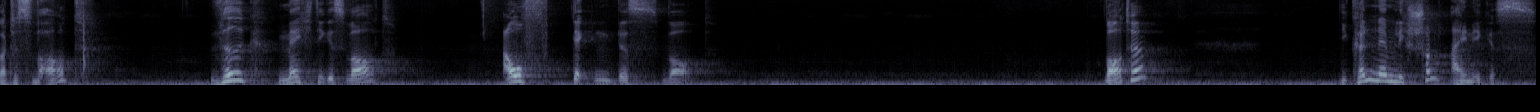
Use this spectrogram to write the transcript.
Gottes Wort, wirkmächtiges Wort, aufdeckendes Wort. Worte, die können nämlich schon einiges.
